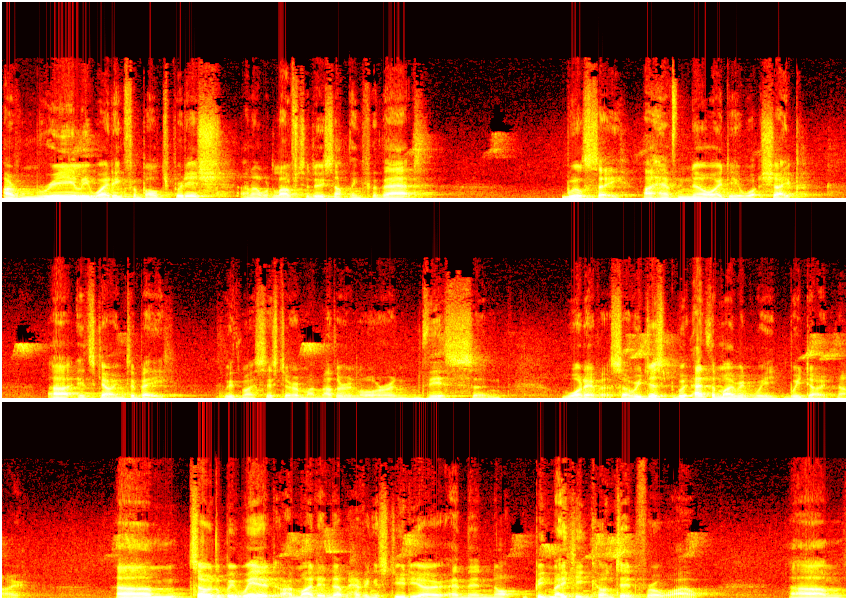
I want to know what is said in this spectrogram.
I'm really waiting for Bulge British, and I would love to do something for that. We'll see. I have no idea what shape uh, it's going to be with my sister and my mother-in-law and this and whatever. So we just, at the moment, we, we don't know. Um, so it'll be weird. I might end up having a studio and then not be making content for a while. Um,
